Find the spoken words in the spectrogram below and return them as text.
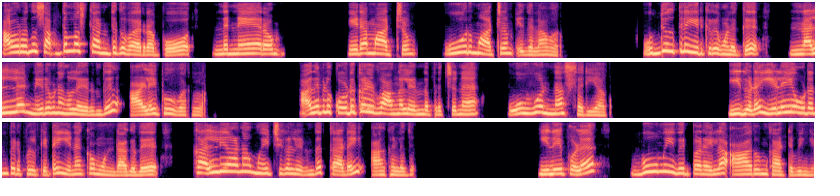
அவர் வந்து சப்தமஸ்தானத்துக்கு வர்றப்போ இந்த நேரம் இடமாற்றம் ஊர் மாற்றம் இதெல்லாம் வரும். உத்தியோகத்துல இருக்கிறவங்களுக்கு நல்ல நிறுவனங்கள்ல இருந்து அழைப்பு வரலாம். அதே போல கொடுக்கல் வாங்கல் இருந்த பிரச்சனை ஒவ்வொன்னா சரியாகும். இதோட இளைய உடன்பிறப்புகள் கிட்ட இணக்கம் உண்டாகுது. கல்யாண முயற்சிகள் இருந்த தடை அகலுது. இதே போல பூமி விற்பனையில ஆர்வம் காட்டுவீங்க.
